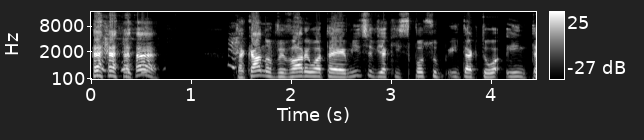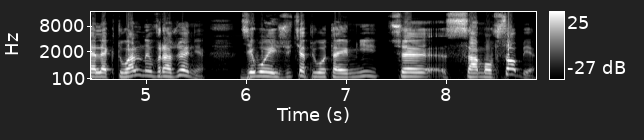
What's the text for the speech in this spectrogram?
Hehehe. Takano wywarła tajemnicy w jakiś sposób intelektualne wrażenie. Dzieło jej życia było tajemnicze samo w sobie.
